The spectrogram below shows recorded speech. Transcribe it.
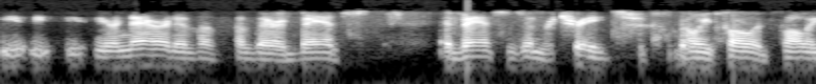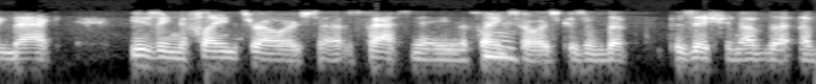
you, you, your narrative of, of their advance, advances and retreats, going forward, falling back, using the flamethrowers, uh, is fascinating. The flamethrowers because of the position of the of,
